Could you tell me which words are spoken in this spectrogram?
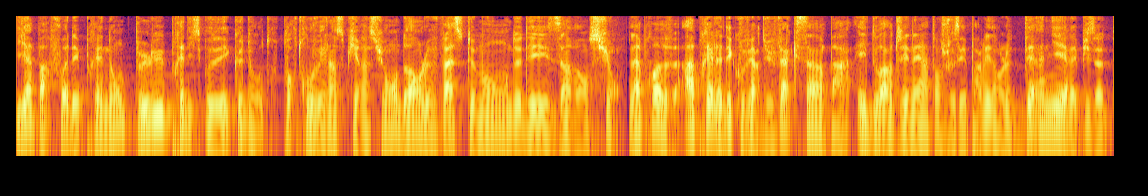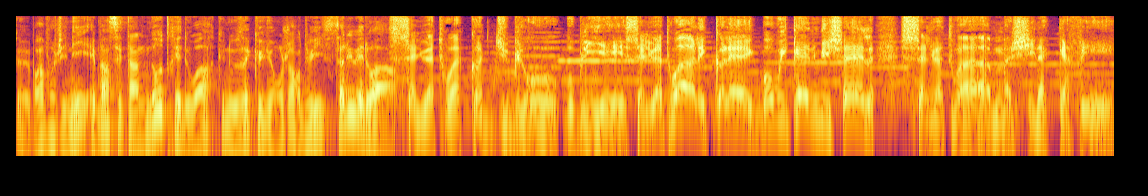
il y a parfois des prénoms plus prédisposés que d'autres pour trouver l'inspiration dans le vaste monde des inventions. La preuve, après la découverte du vaccin par Edward Jenner dont je vous ai parlé dans le dernier épisode de Bravo Génie, eh ben c'est un autre Edouard que nous accueillons aujourd'hui. Salut Edouard Salut à toi, code du bureau, oublié Salut à toi, les collègues. Bon week-end, Michel. Salut à toi, machine à café.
